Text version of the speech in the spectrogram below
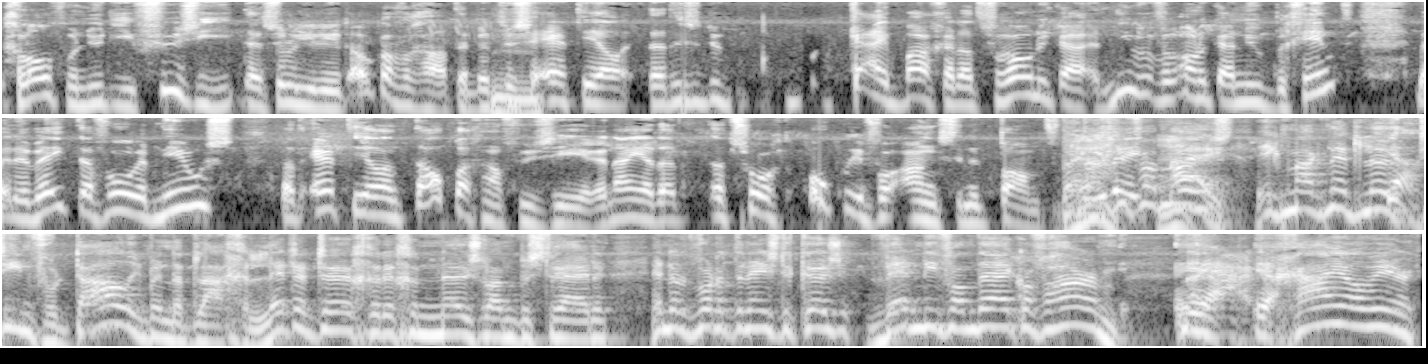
geloof me, nu die fusie, daar zullen jullie het ook over gehad hebben, tussen Hmm. RTL. Dat is natuurlijk keibagger dat Veronica, het nieuwe Veronica nu begint. Met een week daarvoor het nieuws dat RTL en Talpa gaan fuseren. Nou ja, dat, dat zorgt ook weer voor angst in het pand. En je weet, van mij? angst- Ik maak net leuk Ja. tien voor taal. Ik ben dat laaggeletterde ge- geneuzel aan het bestrijden. En dan wordt het ineens de keuze Wendy van Dijk of Harm. Nou ja, Ja, daar ga je alweer.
